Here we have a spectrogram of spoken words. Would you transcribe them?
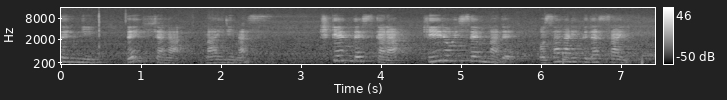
線に電車が参ります。危険ですから黄色い線までお下がりください。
